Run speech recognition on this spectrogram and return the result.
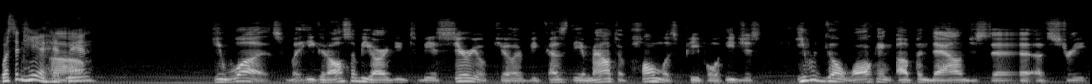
wasn't he a hitman Um, He was, but he could also be argued to be a serial killer because the amount of homeless people he just he would go walking up and down just a, a street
